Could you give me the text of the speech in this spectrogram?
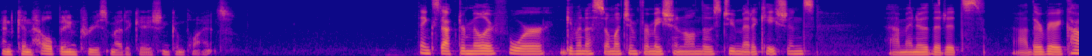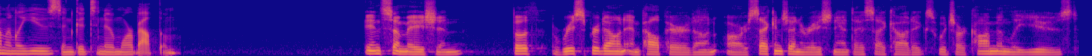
and can help increase medication compliance. Thanks, Dr. Miller, for giving us so much information on those two medications. Um, I know that it's uh, they're very commonly used and good to know more about them. In summation, both risperidone and paliperidone are second generation antipsychotics which are commonly used,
